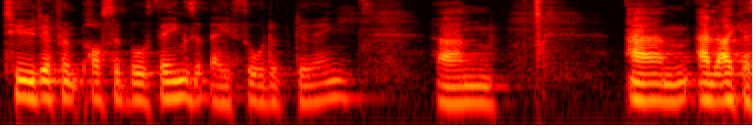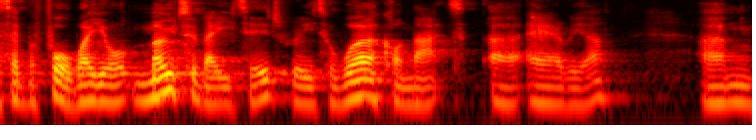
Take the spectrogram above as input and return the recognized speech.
two different possible things that they've thought of doing. Um, um, and like I said before, where you're motivated really to work on that uh, area um,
